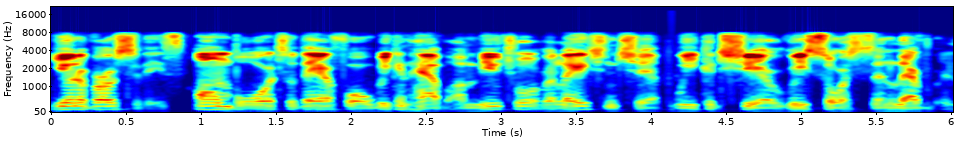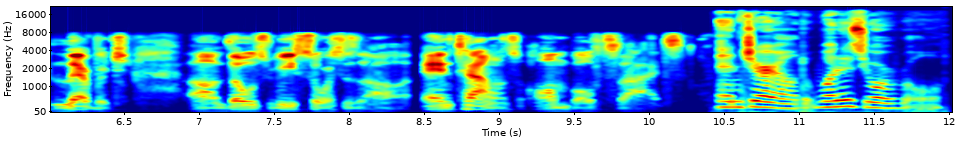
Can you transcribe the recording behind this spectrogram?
universities on board, so therefore we can have a mutual relationship. We could share resources and lever- leverage uh, those resources uh, and talents on both sides. And Gerald, what is your role?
